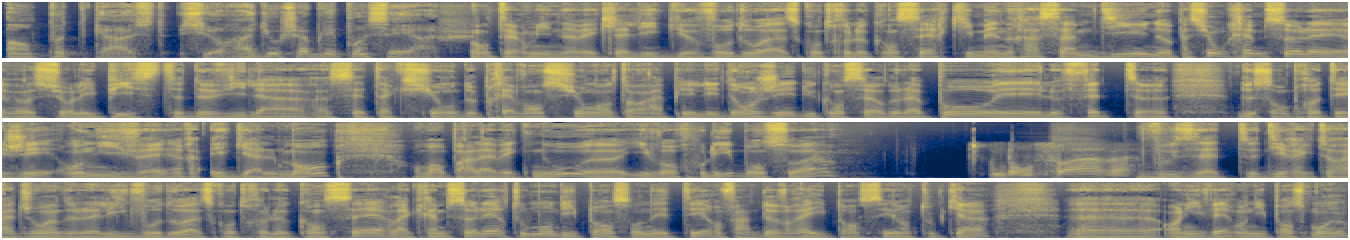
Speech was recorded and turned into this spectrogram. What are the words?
en podcast sur radiochablais.ch. On termine avec la Ligue vaudoise contre le cancer qui mènera samedi une opération crème solaire sur les pistes de Villars. Cette action de prévention entend rappeler les dangers du cancer de la peau et le fait euh, de s'en protéger en hiver également. On va en parler avec nous. Euh, Yvan Rouli, bonsoir. Bonsoir. Vous êtes directeur adjoint de la Ligue vaudoise contre le cancer. La crème solaire, tout le monde y pense en été, enfin devrait y penser en tout cas. Euh, en hiver, on y pense moins?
